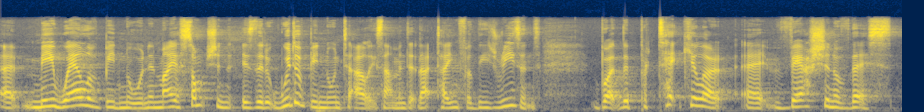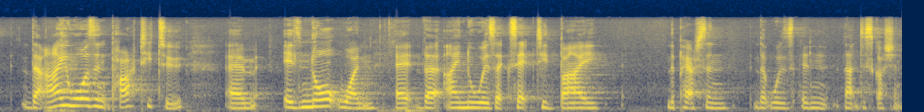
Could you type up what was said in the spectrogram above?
uh, may well have been known, and my assumption is that it would have been known to Alex Salmond at that time for these reasons. But the particular uh, version of this that I wasn't party to um, is not one uh, that I know is accepted by the person that was in that discussion.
